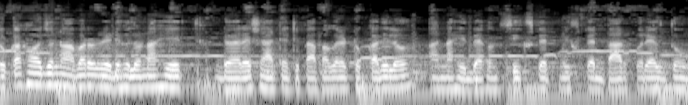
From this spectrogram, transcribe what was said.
টোক্কা খাওয়ার জন্য আবারও রেডি হলো নাহিদ। ডয়ারে এসে হাঁটি পাপা করে টোক্কা দিল। আর নাহিদ এখন সিক্স প্লেট মিক্স প্লেট বার করে একদম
